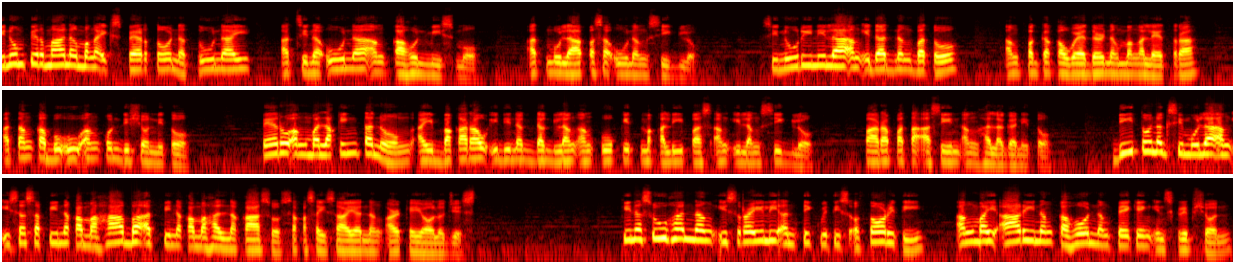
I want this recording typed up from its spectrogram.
Kinumpirma ng mga eksperto na tunay at sinauna ang kahon mismo at mula pa sa unang siglo. Sinuri nila ang edad ng bato, ang pagkakaweather ng mga letra, at ang kabuuang kondisyon nito. Pero ang malaking tanong ay baka raw idinagdag lang ang ukit makalipas ang ilang siglo para pataasin ang halaga nito. Dito nagsimula ang isa sa pinakamahaba at pinakamahal na kaso sa kasaysayan ng archaeologist. Kinasuhan ng Israeli Antiquities Authority ang may-ari ng kahon ng Peking inscription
